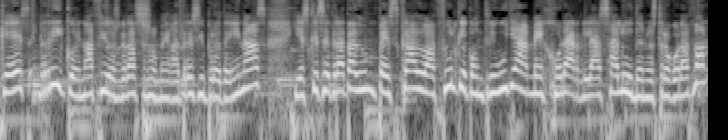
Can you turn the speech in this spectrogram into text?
que es rico en ácidos grasos omega 3 y proteínas, y es que se trata de un pescado azul que contribuye a mejorar la salud de nuestro corazón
